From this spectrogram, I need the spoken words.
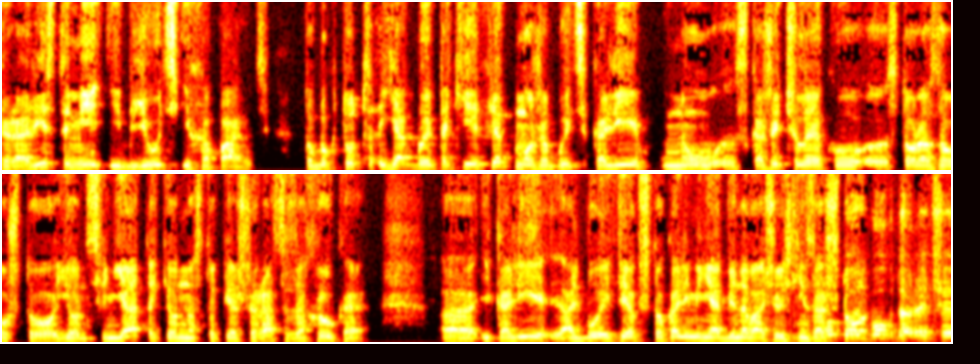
тэрарыстамі і б'юць і хапаюць то бок тут як бы такі эфект можа быць калі ну скажы чалавеку сто разоў што ён свінья так ён на сто першы раз і захрукае і калі альбо эфект што калі мяне абвінавачваюць ні за што бог дарэчы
